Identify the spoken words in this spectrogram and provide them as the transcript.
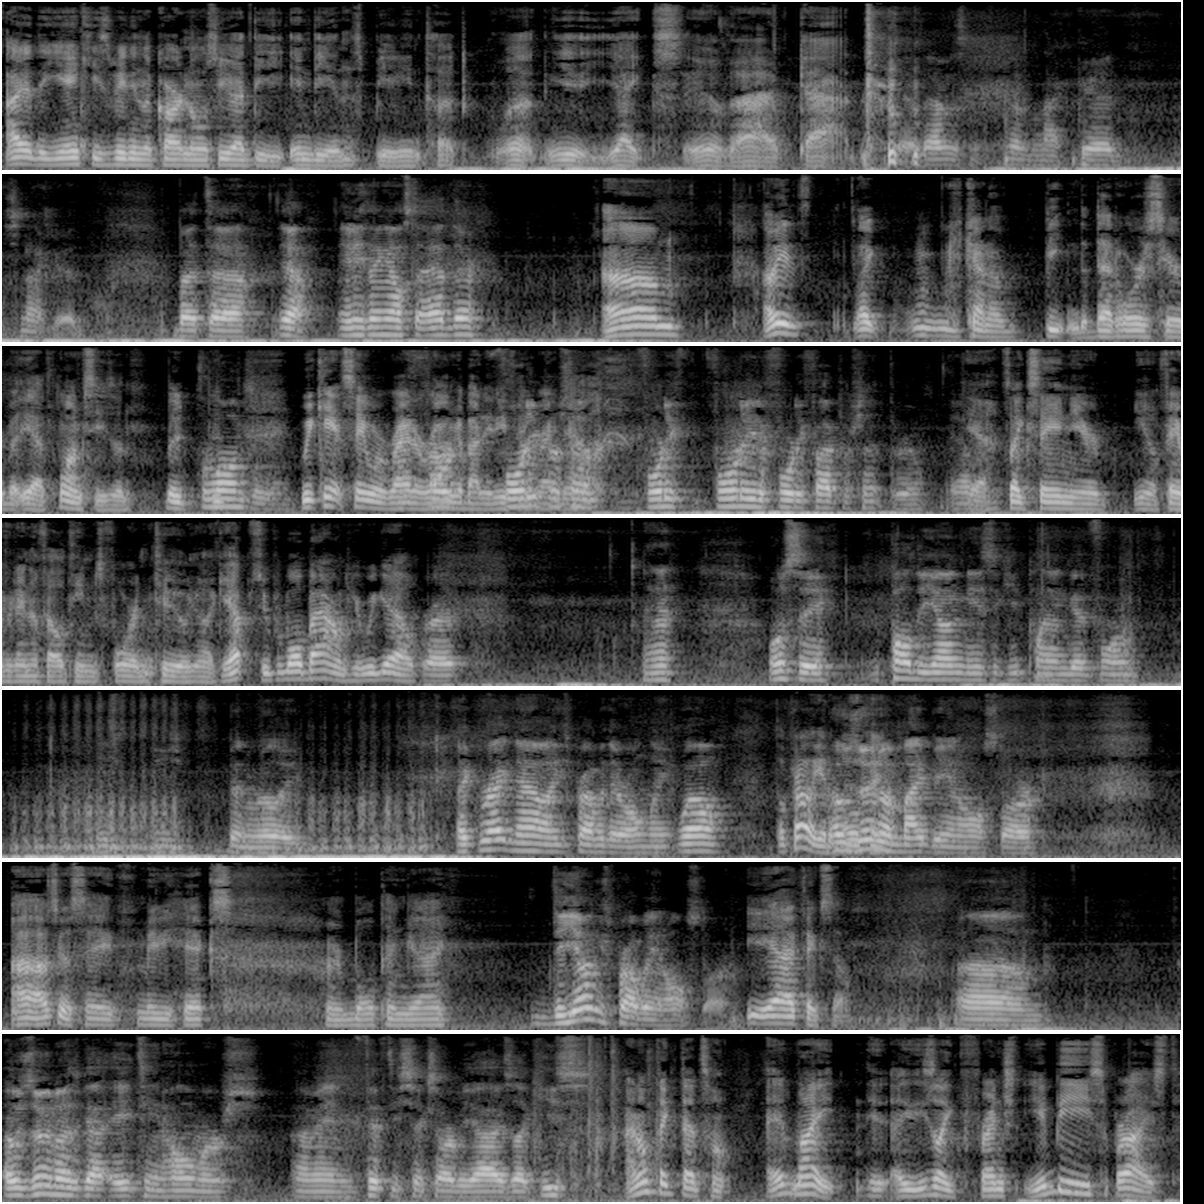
I had the Yankees beating the Cardinals. You had the Indians beating the. What? You, yikes! Oh, God. Yeah, that was that was not good. It's not good. But uh, yeah. Anything else to add there? um, I mean, it's like we kind of beating the dead horse here, but yeah, it's long season. The- It's a long season. we can't say we're right or wrong about anything Forty right now. 40, 40 to forty-five percent through. Yeah. Yeah, it's like saying your you know favorite NFL team's four and two, and you're like, "Yep, Super Bowl bound. Here we go." Right. Eh, we'll see. Paul DeYoung needs to keep playing good for him. He's he's been really like right now. He's probably their only. Well, They'll probably get a Ozuna might be an all star. Uh, I was gonna say maybe Hicks or bullpen guy. DeYoung's probably an all star. Yeah, I think so. Um, Ozuna's got 18 homers. I mean, 56 RBIs. Like he's I don't think that's home. It might. He's like French. You'd be surprised.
